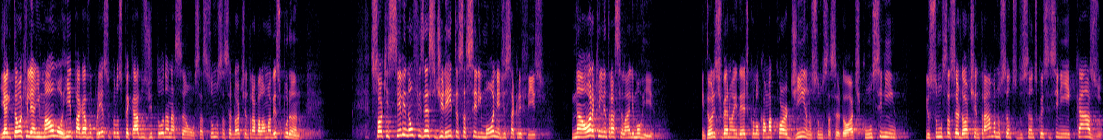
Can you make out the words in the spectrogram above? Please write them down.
E então aquele animal morria e pagava o preço pelos pecados de toda a nação. O sumo sacerdote entrava lá uma vez por ano. Só que se ele não fizesse direito essa cerimônia de sacrifício, na hora que ele entrasse lá, ele morria. Então eles tiveram a ideia de colocar uma cordinha no sumo sacerdote com um sininho. E o sumo sacerdote entrava no Santos dos Santos com esse sininho, e caso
